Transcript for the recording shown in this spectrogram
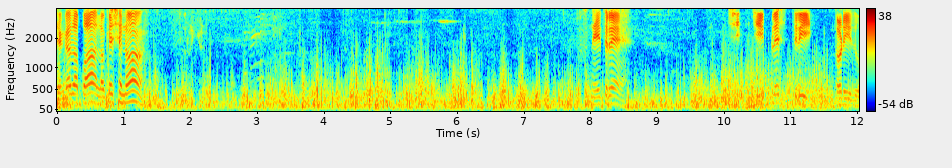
ಹೆಂಗದಪ್ಪ ಲೊಕೇಶನು ಸ್ನೇಹಿತರೆ ಜಿ ಜಿ ಪ್ಲಸ್ ತ್ರೀ ನೋಡಿ ಇದು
